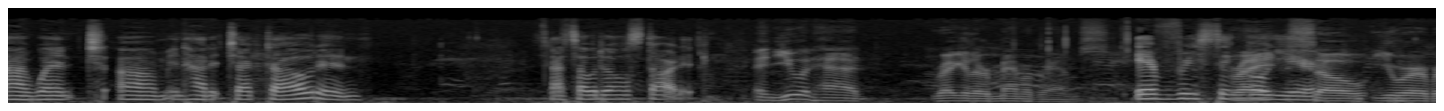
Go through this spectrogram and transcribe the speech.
I went um, and had it checked out, and that's how it all started. And you had had regular mammograms, Every single right? year. So you were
